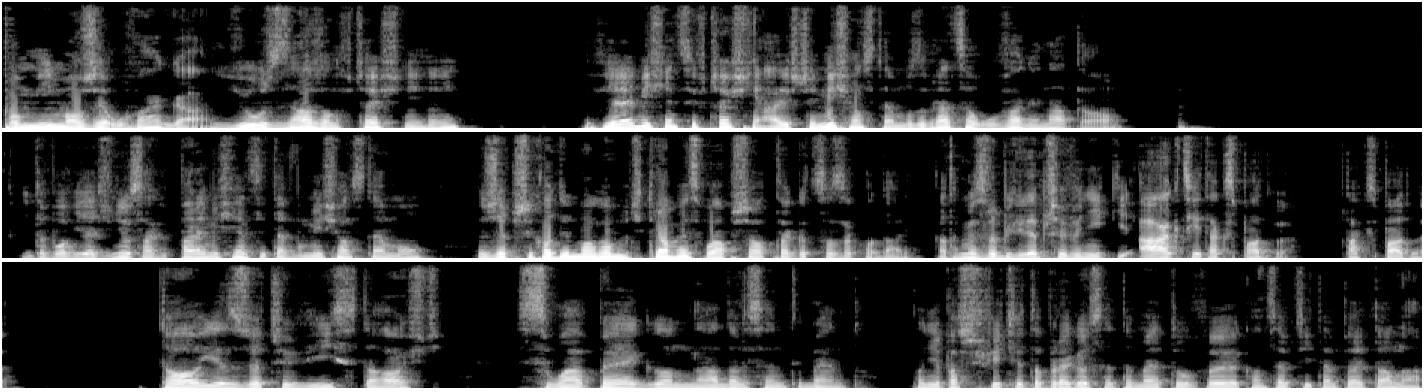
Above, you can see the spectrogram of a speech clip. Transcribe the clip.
Pomimo, że uwaga, już zarząd wcześniej, wiele miesięcy wcześniej, a jeszcze miesiąc temu, zwracał uwagę na to, i to było widać w newsach parę miesięcy temu, miesiąc temu, że przychody mogą być trochę słabsze od tego, co zakładali. Natomiast zrobili lepsze wyniki, a akcje tak spadły. Tak spadły. To jest rzeczywistość słabego nadal sentymentu. Ponieważ w świecie dobrego sentymentu w koncepcji Templetona,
